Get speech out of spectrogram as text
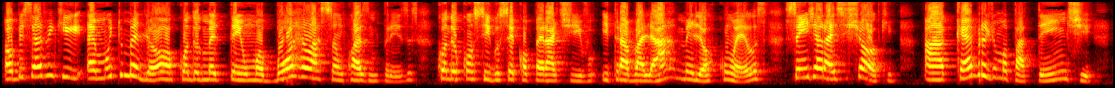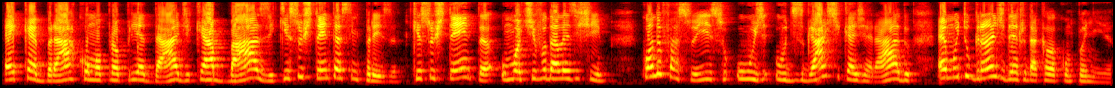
Observem que é muito melhor quando eu tenho uma boa relação com as empresas, quando eu consigo ser cooperativo e trabalhar melhor com elas, sem gerar esse choque. A quebra de uma patente é quebrar com uma propriedade que é a base que sustenta essa empresa, que sustenta o motivo dela existir. Quando eu faço isso, o, o desgaste que é gerado é muito grande dentro daquela companhia.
